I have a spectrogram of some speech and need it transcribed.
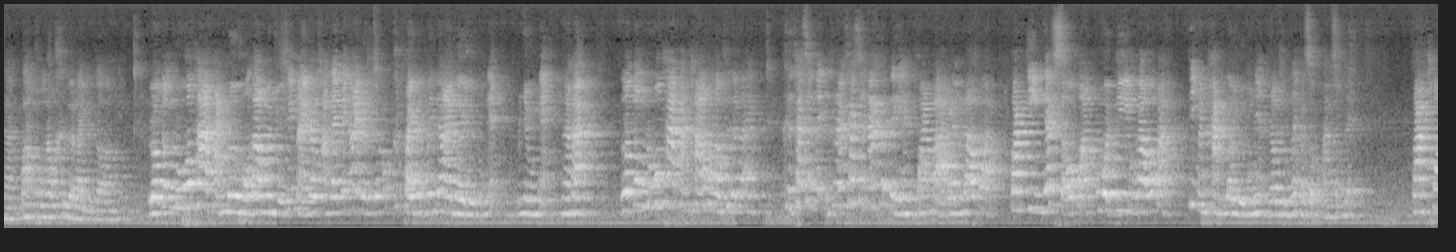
นะบางของเราคืออะไรอยู่ตอนนี้เราต้องรู้ว่าผ้าพันมือของเรา มันอยู่ที่ไหน เราทำอะไรไม่ได้เราจะลุกขึ้นไปไม่ได้เลยอยู่ตรงเนี้ยมันอยู่เนี้ยนะคะ เราต้องรู้ว่าผ้าพันเท้าของเราคืออะไร คือทัศนทัศนคติแห่งความบาปอะไรของเราป่ะความจริงยัดโสความอวดดีของเราป่ะที่มันพันเราอยู่ตรงเนี้ยเราถึงไม่ประสบความสำเร็จ ความท้อ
